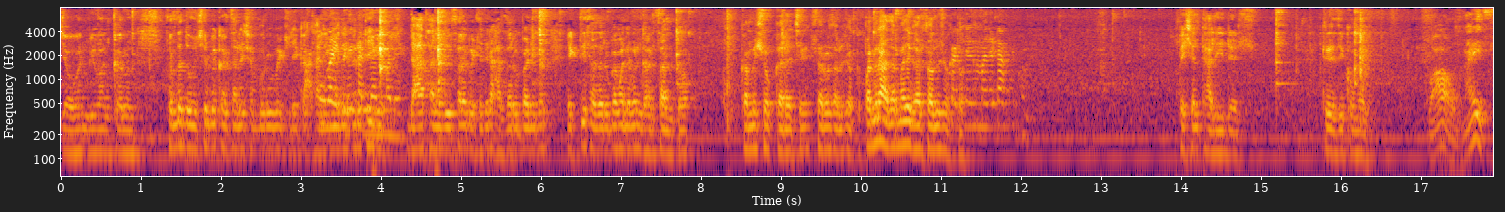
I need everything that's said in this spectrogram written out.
जेवण बिवण करून. समजा दोनशे रुपये खर्च आले शंभर रुपये भेटले का थालीमध्ये तरी ठीक आहे. दहा थाली दिवसाला भेटले तरी हजार रुपयाने पण एकतीस हजार रुपयामध्ये पण घर चालतो. कमी शोक करायचे सर्व चालू शकतो. पंधरा हजारमध्ये घर चालू शकतो. स्पेशल थाली dress crazy Komal. Wow nice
